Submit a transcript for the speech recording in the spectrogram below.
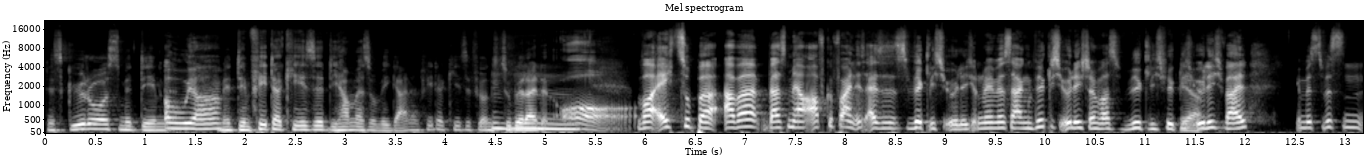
Das Gyros mit dem, Oh ja. mit dem Feta-Käse, die haben ja so veganen Feta-Käse für uns zubereitet. Mhm. Oh. War echt super. Aber was mir auch aufgefallen ist, also es ist wirklich ölig. Und wenn wir sagen wirklich ölig, dann war es wirklich, wirklich Ja. ölig, weil ihr müsst wissen,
